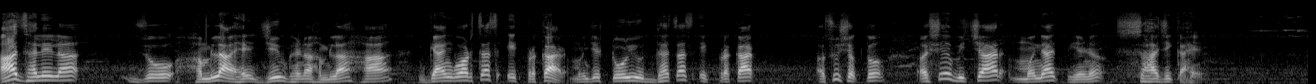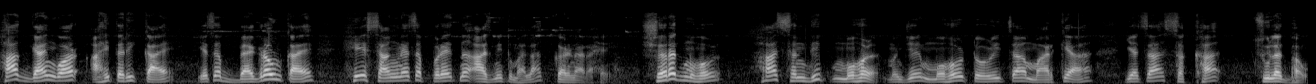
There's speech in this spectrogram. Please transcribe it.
आज झालेला जो हमला आहे जीवघेणा हमला हा गँगवॉरचाच एक प्रकार म्हणजे टोळी युद्धाचाच एक प्रकार असू शकतो असे विचार मनात येणं साहजिक आहे. हा गँगवॉर आहे तरी काय याचं बॅकग्राऊंड काय हे सांगण्याचा प्रयत्न आज मी तुम्हाला करणार आहे. शरद मोहोळ हा संदीप मोहोळ म्हणजे मोहोळ टोळीचा मारक्या याचा सख्खा चुलत भाऊ.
